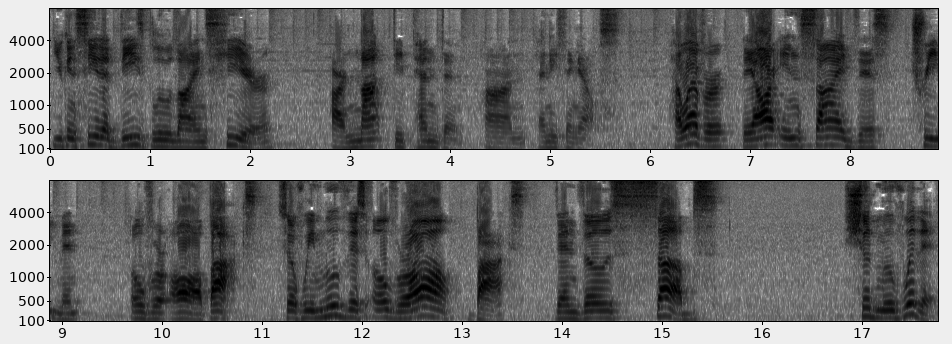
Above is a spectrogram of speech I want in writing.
you can see that these blue lines here are not dependent on anything else. However, they are inside this treatment overall box. So if we move this overall box, then those subs should move with it.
